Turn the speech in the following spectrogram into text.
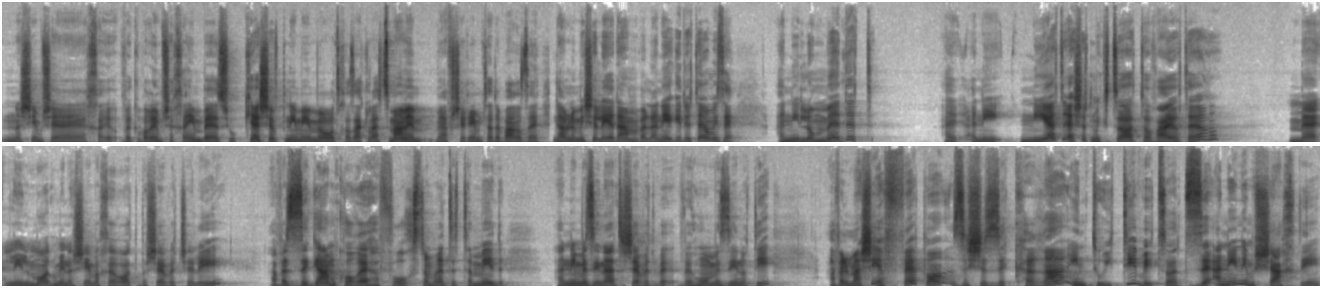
נשים שחי, וגברים שחיים באיזשהו קשב פנימי מאוד חזק לעצמם, הם מאפשרים את הדבר הזה גם למי שלידם, אבל אני אגיד יותר מזה, אני לומדת, אני נהיית אשת מקצוע טובה יותר, ללמוד מנשים אחרות בשבט שלי, אבל זה גם קורה הפוך, זאת אומרת, זה תמיד, אני מזינה את השבט והוא מזין אותי, אבל מה שיפה פה זה שזה קרה אינטואיטיבית, זאת אומרת, זה, אני נמשכתי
